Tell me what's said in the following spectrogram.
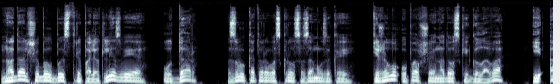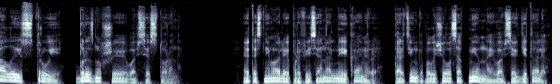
Ну а дальше был быстрый полет лезвия, удар, звук которого скрылся за музыкой, тяжело упавшая на доски голова и алые струи, брызнувшие во все стороны. Это снимали профессиональные камеры. Картинка получилась отменной во всех деталях.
